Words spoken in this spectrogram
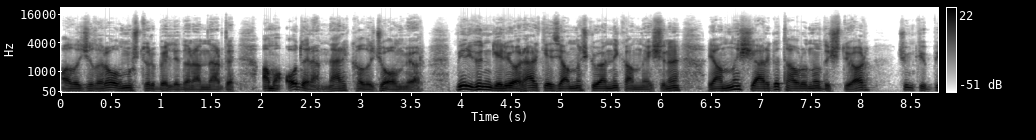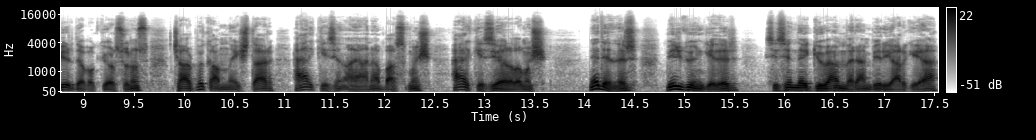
alıcıları olmuştur belli dönemlerde. Ama o dönemler kalıcı olmuyor. Bir gün geliyor herkes yanlış güvenlik anlayışını, yanlış yargı tavrını dışlıyor. Çünkü bir de bakıyorsunuz çarpık anlayışlar herkesin ayağına basmış, herkesi yaralamış. Ne denir? Bir gün gelir sizin de güven veren bir yargıya,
